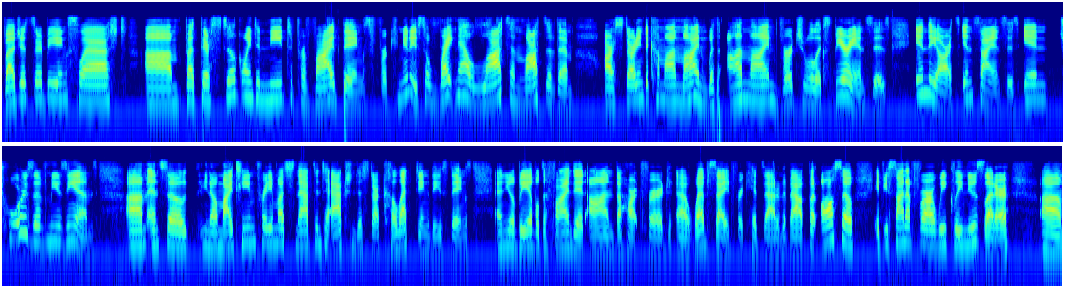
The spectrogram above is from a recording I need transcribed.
budgets are being slashed, um, but they're still going to need to provide things for communities. So, right now, lots and lots of them are starting to come online with online virtual experiences in the arts, in sciences, in tours of museums. Um, and so, you know, my team pretty much snapped into action to start collecting these things. And you'll be able to find it on the Hartford uh, website for Kids Out and About. But also, if you sign up for our weekly newsletter, um,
